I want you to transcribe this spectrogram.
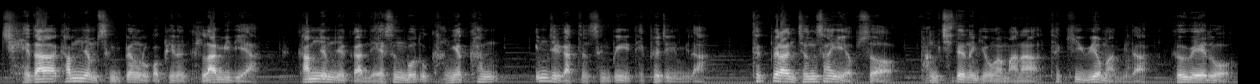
최다 감염 성병으로 꼽히는 클라미디아, 감염력과 내성 모두 강력한 임질 같은 성병이 대표적입니다. 특별한 증상이 없어 방치되는 경우가 많아 특히 위험합니다. 그 외에도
